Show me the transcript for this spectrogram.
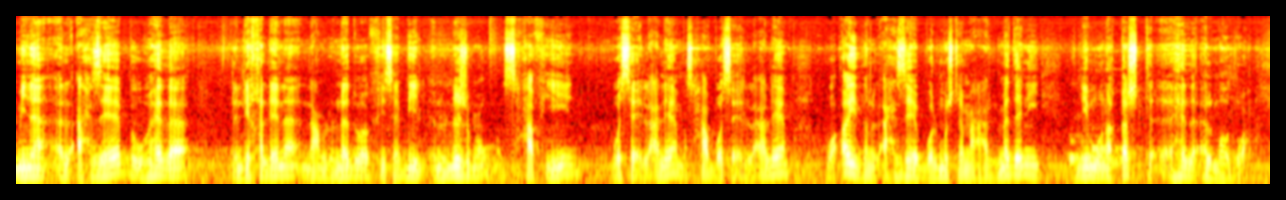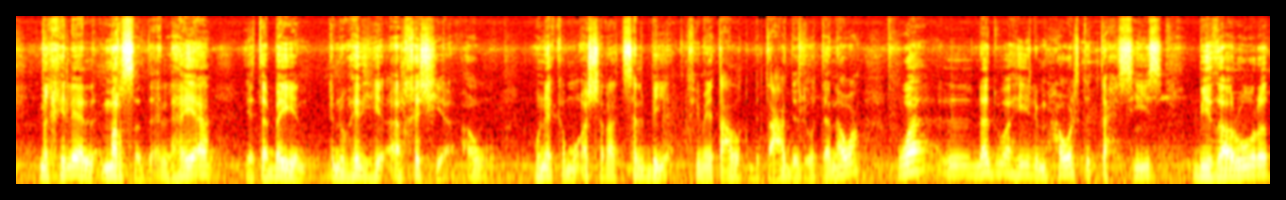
من الأحزاب وهذا اللي خلانا نعمل ندوة في سبيل أنه نجمع الصحفيين وسائل الإعلام أصحاب وسائل الإعلام وأيضا الأحزاب والمجتمع المدني لمناقشة هذا الموضوع. من خلال مرصد الهيئة يتبين أن هذه الخشية أو هناك مؤشرات سلبية فيما يتعلق بالتعدد والتنوع والندوة هي لمحاولة التحسيس بضرورة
